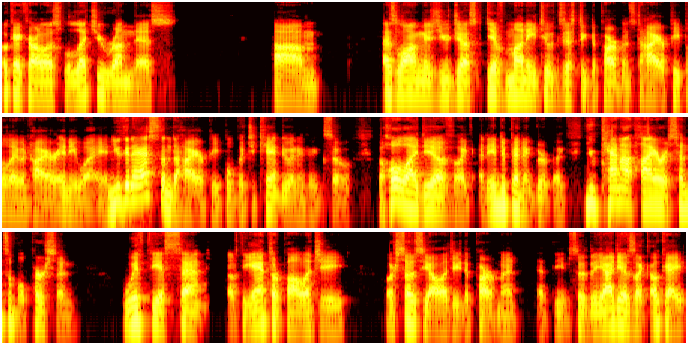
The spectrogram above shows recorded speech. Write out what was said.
okay, Carlos, we'll let you run this. Um, as long as you just give money to existing departments to hire people they would hire anyway. And you can ask them to hire people, but you can't do anything. So the whole idea of like an independent group, like you cannot hire a sensible person with the assent of the anthropology or sociology department. The, so the idea is like, okay,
